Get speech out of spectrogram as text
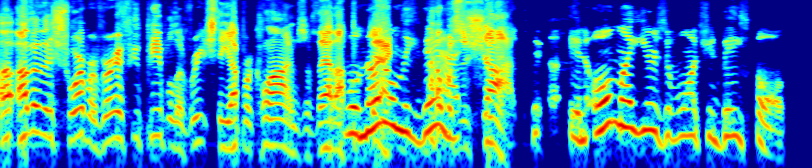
Uh, other than Schwarber, very few people have reached the upper climbs of that upper Well, not deck. only that that, was a shot. in all my years of watching baseball,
